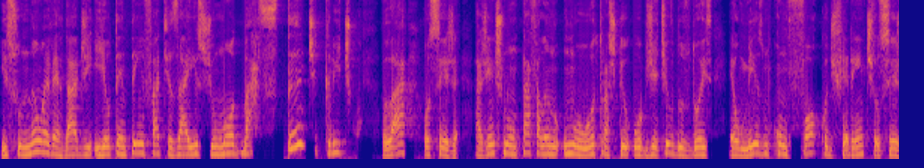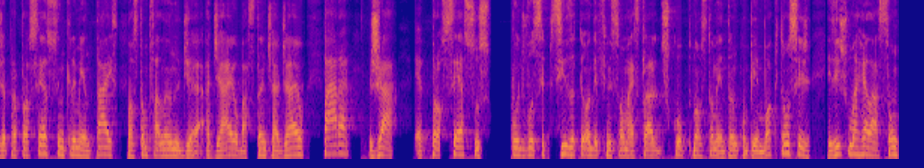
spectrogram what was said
Isso não é verdade e eu tentei enfatizar isso de um modo bastante crítico lá, ou seja, a gente não está falando um ou outro, acho que o objetivo dos dois é o mesmo, com foco diferente, ou seja, para processos incrementais, nós estamos falando de agile, bastante agile, para já é, processos onde você precisa ter uma definição mais clara de escopo, nós estamos entrando com o PMBOK. Então, ou seja, existe uma relação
